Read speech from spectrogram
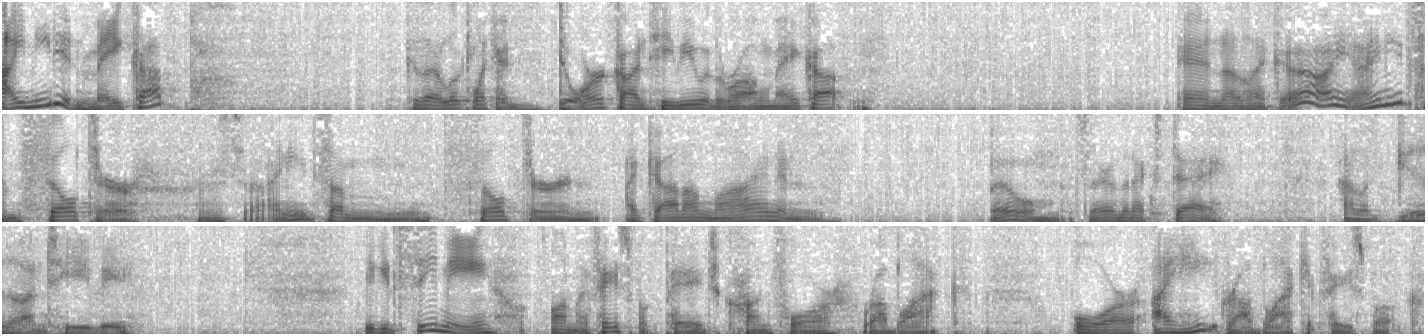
I needed makeup because I looked like a dork on TV with the wrong makeup. And I was like, oh, I, I need some filter. I need some filter. And I got online and boom, it's there the next day. I look good on TV. You can see me on my Facebook page, Con4 Rob Black, or I hate Rob Black at Facebook.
